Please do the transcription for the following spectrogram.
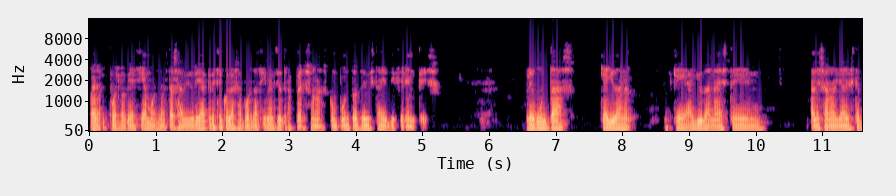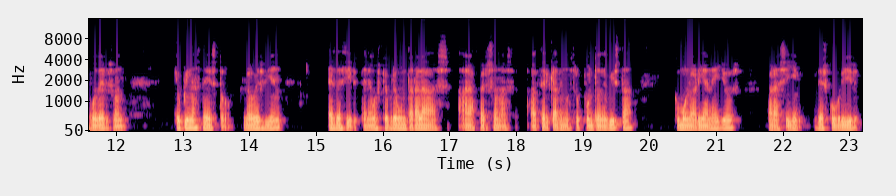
Bueno, pues lo que decíamos, nuestra sabiduría crece con las aportaciones de otras personas, con puntos de vista diferentes. Preguntas que ayudan, que ayudan a este a desarrollar este poder son ¿qué opinas de esto? ¿Lo ves bien? Es decir, tenemos que preguntar a las, a las personas acerca de nuestro punto de vista, cómo lo harían ellos, para así descubrir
